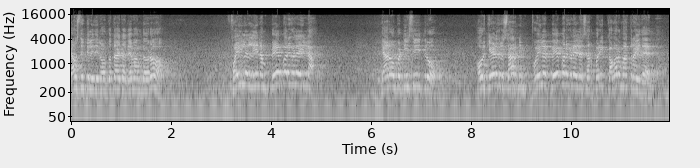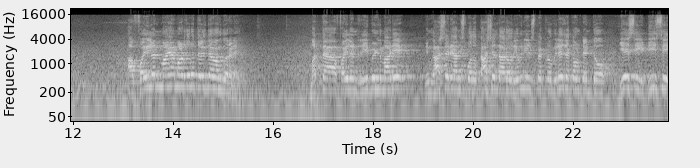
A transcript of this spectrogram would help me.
ಯಾವ ಸ್ಥಿತಿಯಲ್ಲಿ ನೋಡಿ ಗೊತ್ತಾಯ್ತಾ ದೇವಾಂಗದವರು? ಫೈಲಲ್ಲಿ ನಮ್ಮ ಪೇಪರ್ಗಳೇ ಇಲ್ಲ. ಯಾರೋ ಒಬ್ಬ ಡಿ ಸಿ ಇದ್ರು, ಅವ್ರು ಕೇಳಿದ್ರು, ಸರ್ ನಿಮ್ಮ ಫೈಲಲ್ಲಿ ಪೇಪರ್ಗಳೇ ಇಲ್ಲ, ಸರ್, ಬರೀ ಕವರ್ ಮಾತ್ರ ಇದೆ ಅಂತ. ಆ ಫೈಲನ್ನು ಮಾಯ ಮಾಡಿದ್ರು ತೆಲುಗು ಮತ್ತೆ ಆ ಫೈಲನ್ನು ರೀಬಿಲ್ಡ್ ಮಾಡಿ, ನಿಮ್ಗೆ ಆಶ್ಚರ್ಯ ಅನಿಸ್ಬೋದು. ತಹಸೀಲ್ದಾರ್ ರೆವಿನ್ಯೂ ಇನ್ಸ್ಪೆಕ್ಟ್ರು village accountant A C D C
